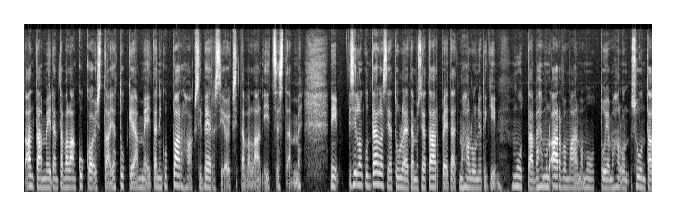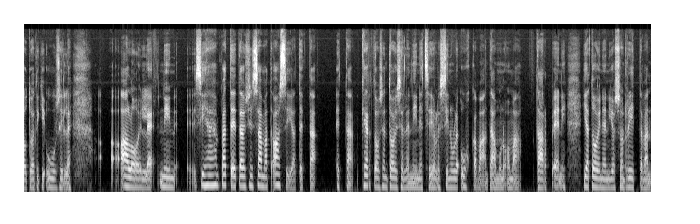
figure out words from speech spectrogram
antaa meidän tavallaan kukoistaa ja tukea meitä niin kuin parhaaksi versioiksi tavallaan itsestämme. Niin silloin kun tällaisia tulee tämmöisiä tarpeita, että mä haluan jotenkin muuttaa, vähän mun arvomaailma muuttuu ja mä haluan suuntautua jotenkin uusille aloille, niin siihenhän pätee täysin samat asiat, että, että kertoo sen toiselle niin, että se ei ole sinulle uhka, vaan tämä on mun oma tarpeeni. Ja toinen, jos on riittävän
